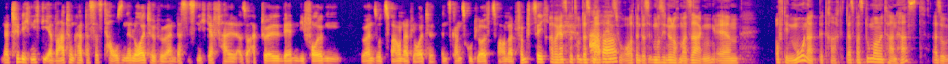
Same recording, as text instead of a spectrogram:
natürlich nicht die Erwartung hat, dass das tausende Leute hören. Das ist nicht der Fall. Also aktuell werden die Folgen hören so 200 Leute. Wenn es ganz gut läuft, 250. Aber ganz kurz, um das mal einzuordnen, das muss ich nur noch mal sagen. Ähm, auf den Monat betrachtet, das, was du momentan hast, also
